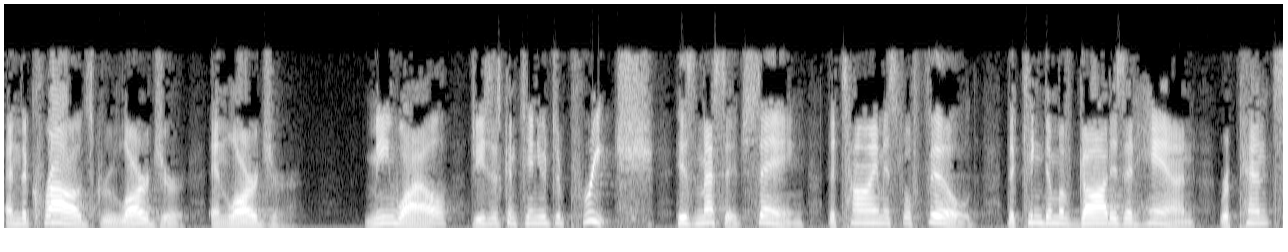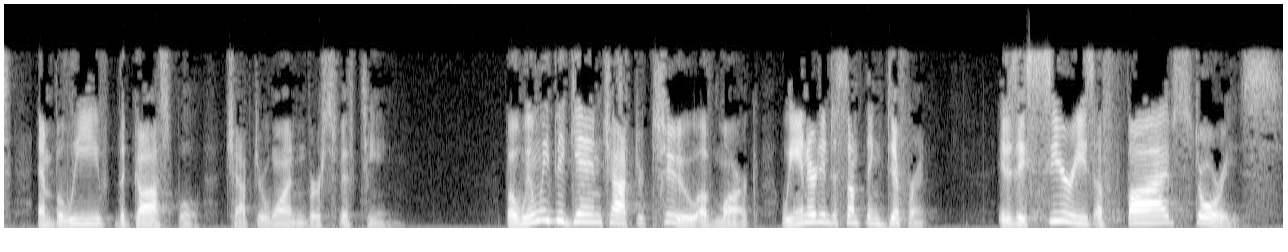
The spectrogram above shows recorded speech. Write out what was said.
and the crowds grew larger and larger. Meanwhile, Jesus continued to preach his message, saying, The time is fulfilled, the kingdom of God is at hand, repent and believe the gospel. Chapter 1, verse 15. But when we begin chapter 2 of Mark, we entered into something different. It is a series of five stories.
